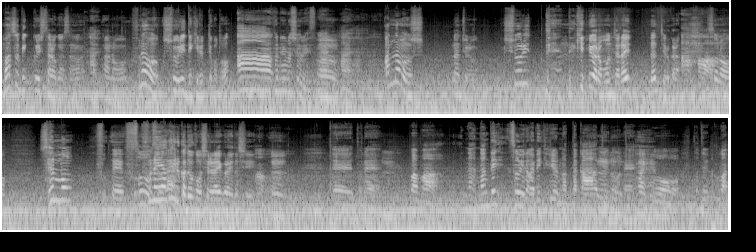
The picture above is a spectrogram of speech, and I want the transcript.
まずびっくりしたのがさ、い。あの船を修理できるってこと？ああ船の修理ですね、うん。はいはいはい。あんなもんしなんていうの？修理できるようなもんじゃない？なんていうのかな？その専門ふ、えー船屋がいるかどうかも知らないぐらいだし、ん。うんえっ、とね、うん。まあまあななんでそういうのができるようになったかっていうのをね、うんうん。はいはい。もう例えば、まあ、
